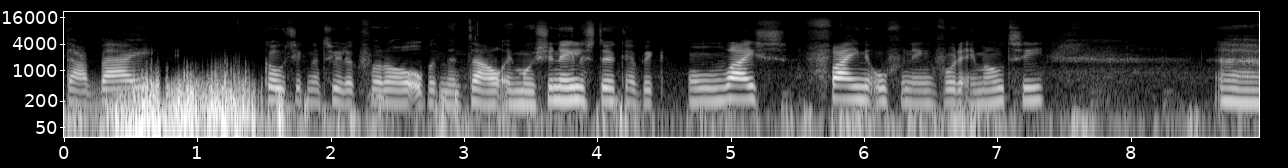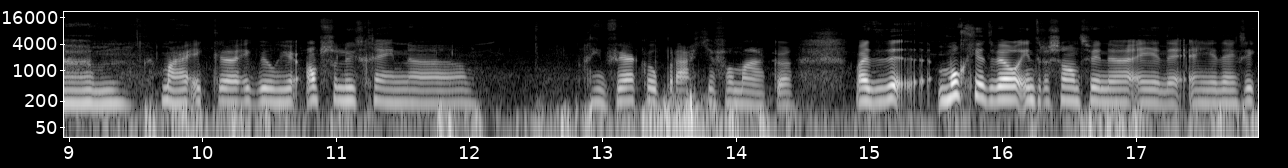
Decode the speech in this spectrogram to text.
Daarbij coach ik natuurlijk vooral op het mentaal-emotionele stuk. Heb ik onwijs fijne oefeningen voor de emotie. Um, maar ik, uh, ik wil hier absoluut geen, uh, geen verkooppraatje van maken. Maar mocht je het wel interessant vinden en je, en je denkt, ik,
